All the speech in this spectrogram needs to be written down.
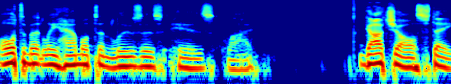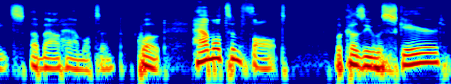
Ultimately, Hamilton loses his life. Gottschall states about Hamilton, quote, Hamilton fought because he was scared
